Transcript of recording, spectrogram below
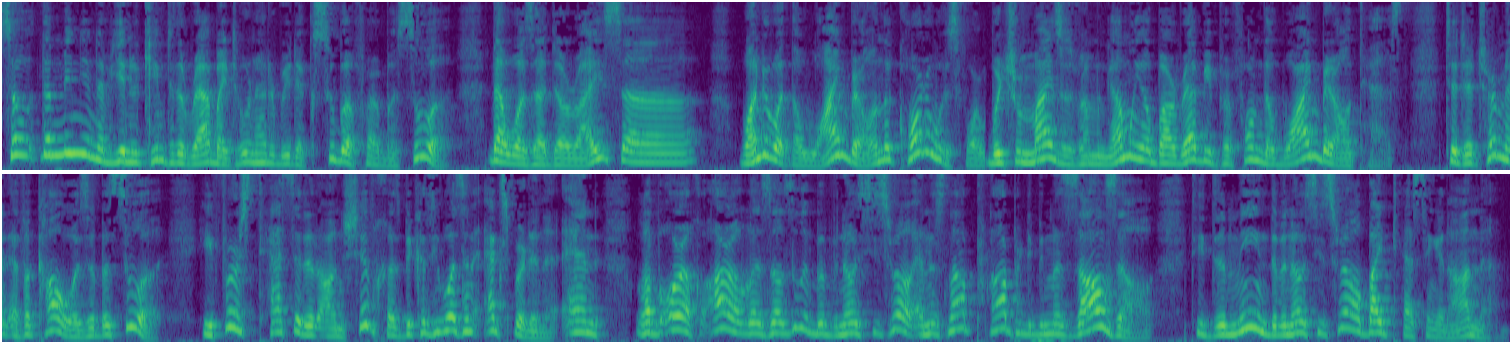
So the minyan of Yinu came to the rabbi to learn how to read a ksuba for a basua. That was a daraisa. Wonder what the wine barrel in the corner was for, which reminds us when Gamliel Bar Rebbe performed the wine barrel test to determine if a kal was a basua. He first tested it on shivchas because he was an expert in it, and lav orach ara Yisrael, and it's not proper to be mazalzel to demean the benos Yisrael by testing it on them.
